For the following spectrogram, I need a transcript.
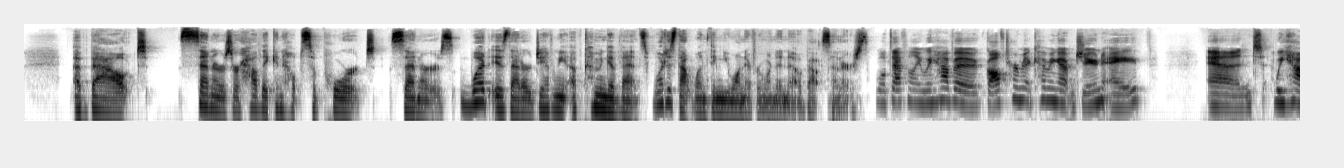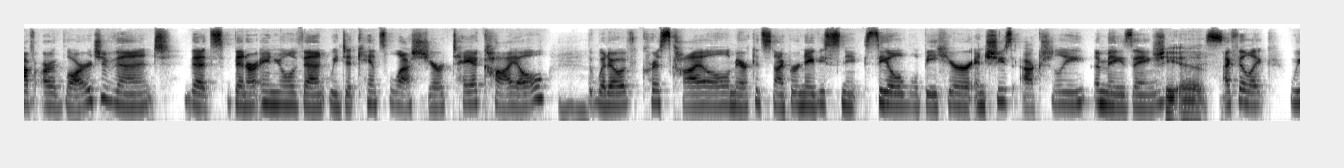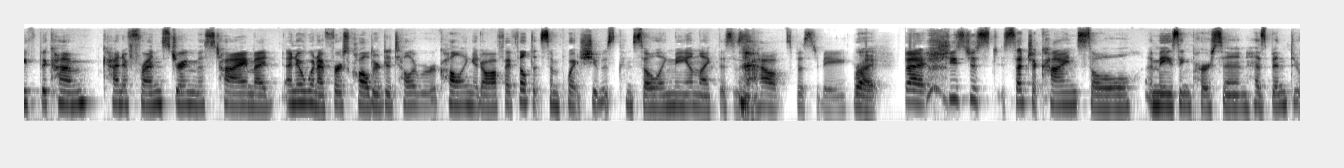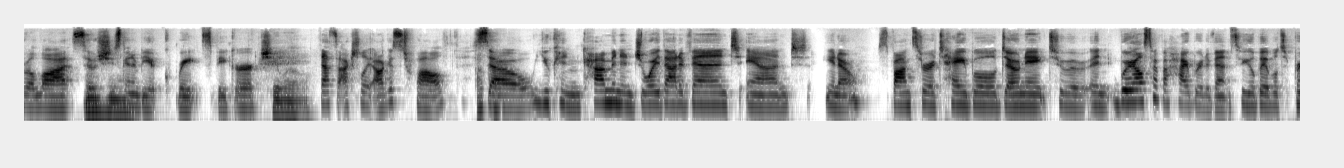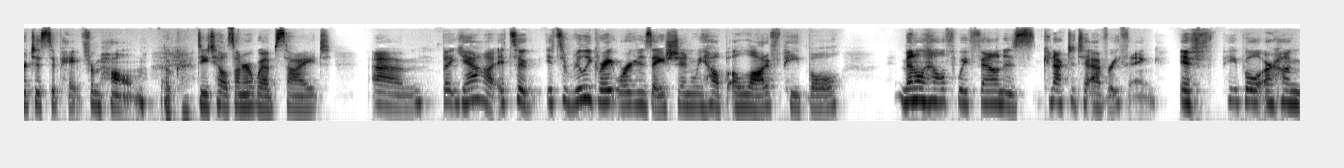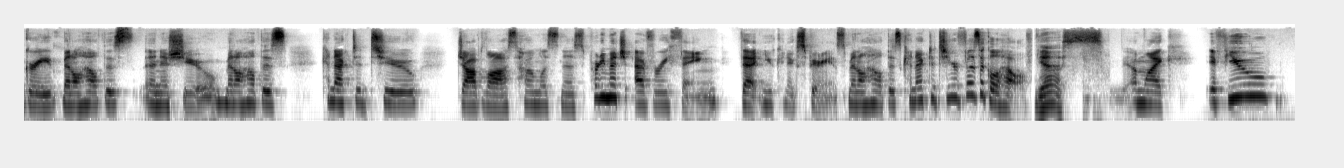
about centers or how they can help support centers. What is that? Or do you have any upcoming events? What is that one thing you want everyone to know about centers? Well, definitely. We have a golf tournament coming up June 8th. And we have our large event that's been our annual event. We did cancel last year. Taya Kyle, mm-hmm. the widow of Chris Kyle, American sniper, Navy Sne- SEAL, will be here. And she's actually amazing. She is. I feel like we've become kind of friends during this time. I, I know when I first called her to tell her we were calling it off, I felt at some point she was consoling me. I'm like, this is not how it's supposed to be. right. But she's just such a kind soul, amazing person, has been through a lot. So she's going to be a great speaker. She will. That's actually August 12th. So you can come and enjoy that event and, you know, sponsor a table, donate to a, and we also have a hybrid event. So you'll be able to participate from home Okay. details on our website. Um, but yeah, it's a it's a really great organization. We help a lot of people. Mental health we've found is connected to everything. If people are hungry, mental health is an issue. Mental health is connected to job loss, homelessness, pretty much everything that you can experience. Mental health is connected to your physical health. Yes. I'm like, if you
